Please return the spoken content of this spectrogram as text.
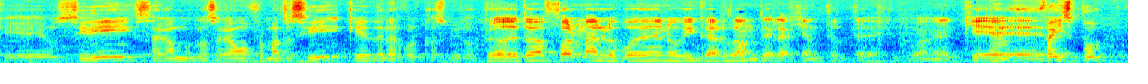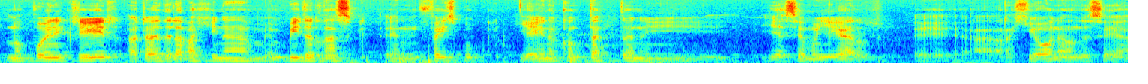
que es un CD, sacamos, lo sacamos en formato CD, que es del Árbol Cósmico. Pero de todas formas lo pueden ubicar donde la gente ustedes. Bueno, ¿en qué- En Facebook nos pueden escribir a través de la página en Bitterdask en Facebook y ahí nos contactan y, y hacemos llegar eh, a regiones, donde sea,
